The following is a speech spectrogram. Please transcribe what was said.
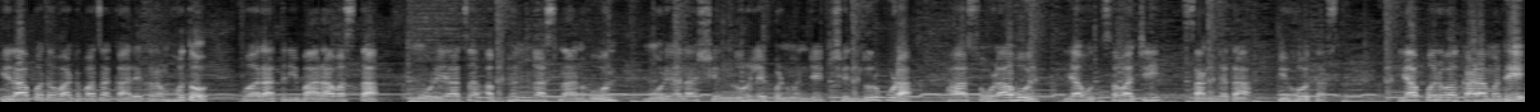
खिरापत वाटपाचा कार्यक्रम होतो व रात्री बारा वाजता मोर्याचं अभ्यंग स्नान होऊन मोर्याला शेंदूर लेपण म्हणजे शेंदूरपुडा हा सोहळा होऊन या उत्सवाची सांगता ही होत असते. या पर्व काळामध्ये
